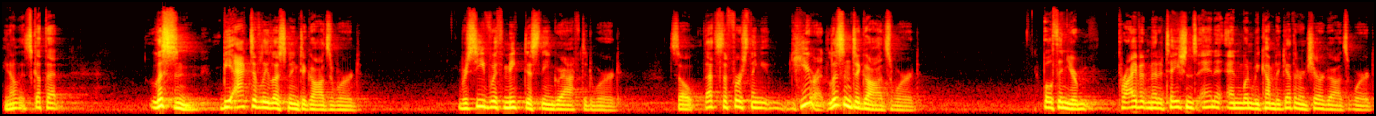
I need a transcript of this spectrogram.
You know, it's got that listen, be actively listening to God's word. Receive with meekness the engrafted word. So that's the first thing. Hear it. Listen to God's word, both in your private meditations and, and when we come together and share God's word.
